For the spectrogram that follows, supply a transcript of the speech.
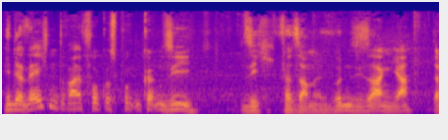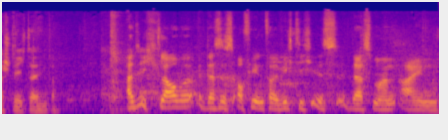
Hinter welchen drei Fokuspunkten könnten Sie sich versammeln? Würden Sie sagen, ja, da stehe ich dahinter? Also ich glaube, dass es auf jeden Fall wichtig ist, dass man ein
